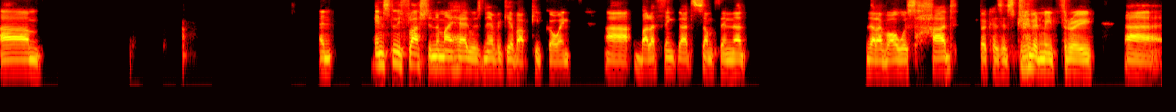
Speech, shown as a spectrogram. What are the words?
Um, and instantly flashed into my head was never give up, keep going. Uh, but I think that's something that that I've always had because it's driven me through. Uh,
